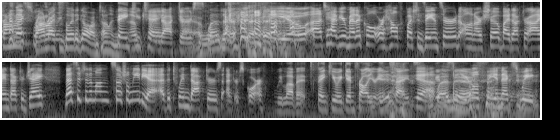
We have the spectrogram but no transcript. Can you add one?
Brown rice, brown rice is the way to go. I'm telling you. Thank you, Okay. Twin Doctors. A pleasure. to see you. Uh, to have your medical or health questions answered on our show by Dr. I and Dr. J, message to them on social media at the Twin Doctors underscore. We love it. Thank you again for all your insights. Yeah. Good to see you. We'll see you next week.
